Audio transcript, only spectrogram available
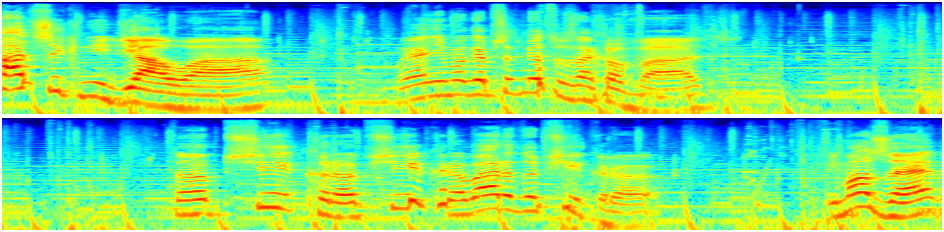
Haczyk nie działa. Bo ja nie mogę przedmiotu zachować. To przykro, przykro, bardzo przykro. I może,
